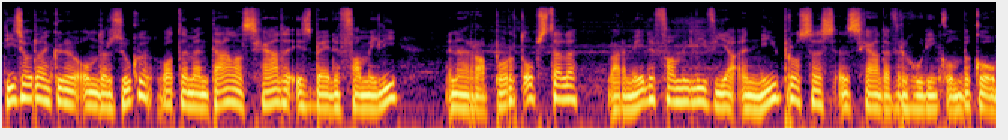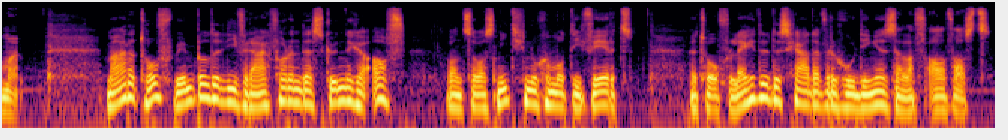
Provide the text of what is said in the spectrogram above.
Die zou dan kunnen onderzoeken wat de mentale schade is bij de familie en een rapport opstellen waarmee de familie via een nieuw proces een schadevergoeding kon bekomen. Maar het Hof wimpelde die vraag voor een deskundige af, want ze was niet genoeg gemotiveerd. Het Hof legde de schadevergoedingen zelf al vast.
